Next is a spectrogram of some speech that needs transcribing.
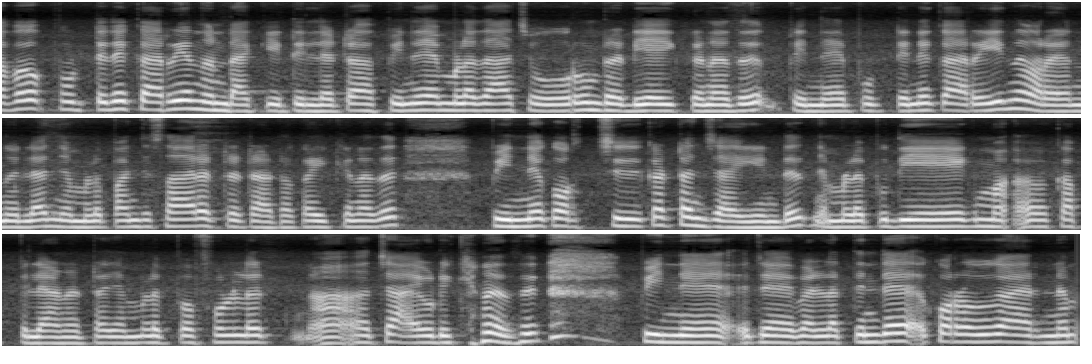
അപ്പോൾ പുട്ടിന് കറിയൊന്നും ഉണ്ടാക്കിയിട്ടില്ല കേട്ടോ പിന്നെ നമ്മളത് ആ ചോറും റെഡി ആയിക്കണത്. പിന്നെ പുട്ടിന് കറി എന്ന് പറയുന്നില്ല. നമ്മൾ പഞ്ചസാര ഇട്ടിട്ടാട്ടോ കഴിക്കണത്. പിന്നെ കുറച്ച് കട്ടൻ ചായ ഉണ്ട്. നമ്മൾ പുതിയ കപ്പിലാണ് കേട്ടോ നമ്മളിപ്പോൾ ഫുള്ള് ചായ കുടിക്കണത്. പിന്നെ വെള്ളത്തിന്റെ കുറവ് കാരണം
